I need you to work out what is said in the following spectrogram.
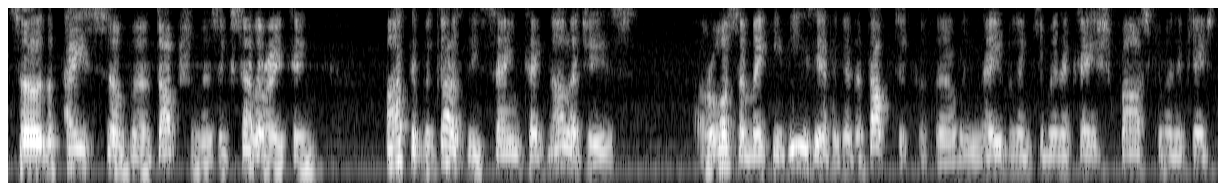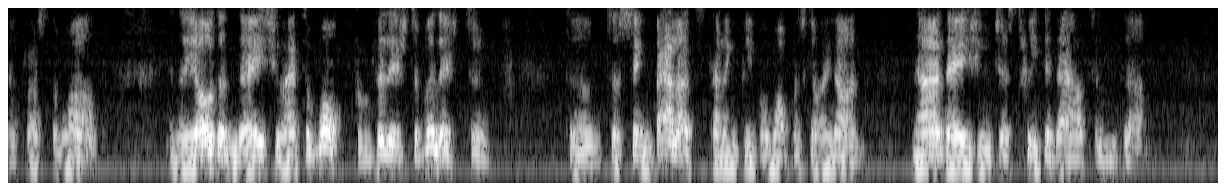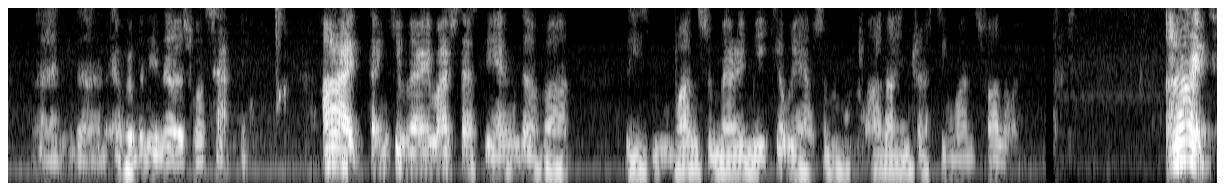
So the pace of adoption is accelerating, partly because these same technologies are also making it easier to get adopted because they're enabling communication, fast communication across the world. In the olden days, you had to walk from village to village to to, to sing ballads telling people what was going on. Nowadays, you just tweet it out and uh, and uh, everybody knows what's happening. All right, thank you very much. That's the end of uh, these ones from Mary Meeker. We have some other interesting ones following. All right,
